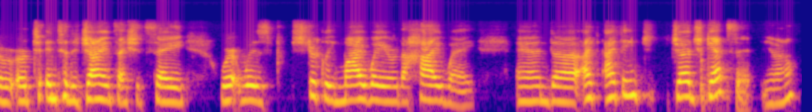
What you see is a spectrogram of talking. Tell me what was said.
or, or to, into the giants i should say where it was strictly my way or the highway. And uh, I, I think judge gets it you know?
